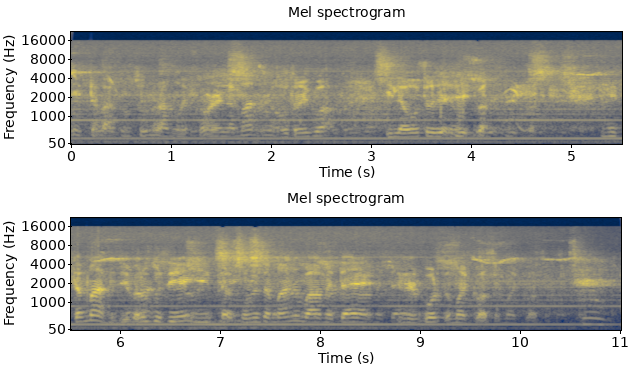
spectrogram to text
Esta va con su ramo de flores en la mano, la otra igual, y la otra lleva en esta mano, lleva que sea, y con esta mano va a meter en el corto más cosas, más cosas.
